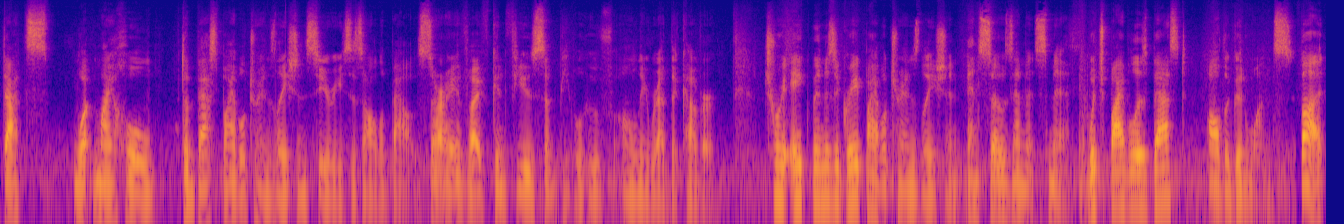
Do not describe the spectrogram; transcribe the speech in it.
That's what my whole The Best Bible Translation series is all about. Sorry if I've confused some people who've only read the cover. Troy Aikman is a great Bible translation, and so is Emmitt Smith. Which Bible is best? All the good ones. But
